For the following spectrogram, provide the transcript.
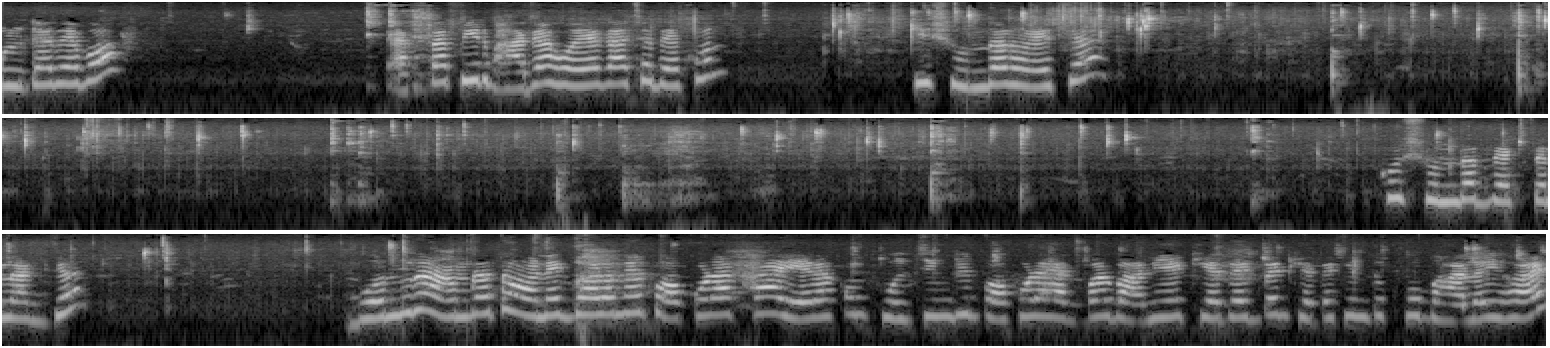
উল্টে দেব। একটা পিঠ ভাজা হয়ে গেছে, দেখুন। কি সুন্দর হয়েছে। খুব সুন্দর দেখতে লাগছে। বন্ধুরা, আমরা তো অনেক ধরনের পকোড়া খাই, এরকম ফুল চিংড়ির পকোড়া একবার বানিয়ে খেয়ে দেখবেন, খেতে কিন্তু খুব ভালোই হয়।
